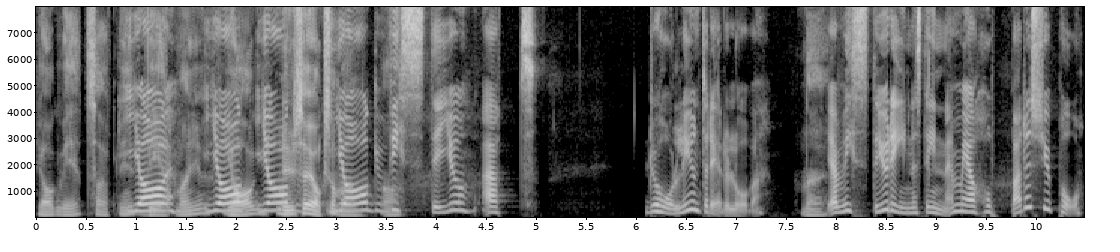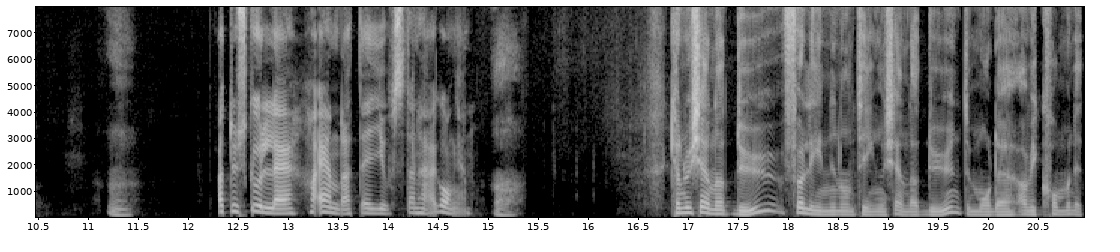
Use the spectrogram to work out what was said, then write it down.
Jag vet, så jag, vet man ju. jag, jag, nu säger jag också man. jag Ja, visste ju att du håller ju inte det du lovar. Nej. Jag visste ju det innerst inne, men jag hoppades ju på Mm. att du skulle ha ändrat dig just den här gången. Ja. Kan du känna att du föll in i någonting och kände att du inte mådde... Ja, vi kommer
